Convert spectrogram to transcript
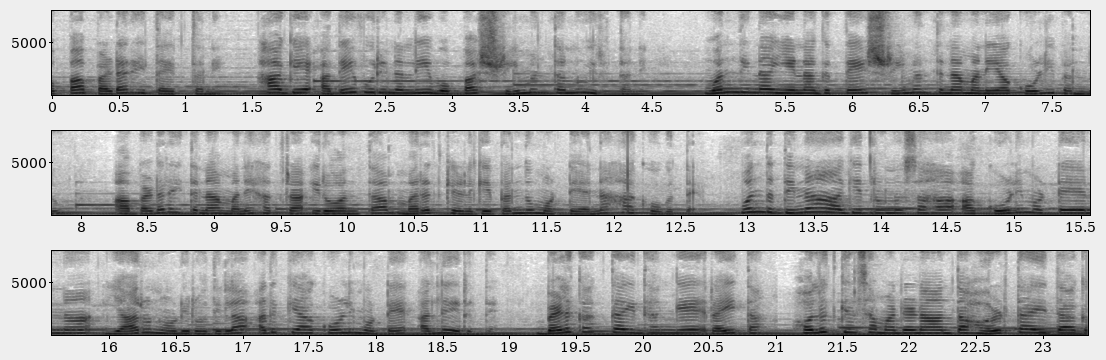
ಒಬ್ಬ ಬಡ ರೈತ ಇರ್ತಾನೆ. ಹಾಗೆ ಅದೇ ಊರಿನಲ್ಲಿ ಒಬ್ಬ ಶ್ರೀಮಂತನೂ ಇರ್ತಾನೆ. ಒಂದಿನ ಏನಾಗುತ್ತೆ ಶ್ರೀಮಂತನ ಮನೆಯ ಕೋಳಿ ಬಂದು, ಆ ಬಡ ರೈತನ ಮನೆ ಹತ್ರ ಇರುವಂತ ಮರದ ಕೆಳಗೆ ಬಂದು ಮೊಟ್ಟೆಯನ್ನ ಹಾಕಿ ಹೋಗುತ್ತೆ ಒಂದು ದಿನ ಆಗಿದ್ರೂ ಸಹ ಆ ಕೋಳಿ ಮೊಟ್ಟೆಯನ್ನ ಯಾರು ನೋಡಿರೋದಿಲ್ಲ. ಅದಕ್ಕೆ ಆ ಕೋಳಿ ಮೊಟ್ಟೆ ಅಲ್ಲೇ ಇರುತ್ತೆ. ಬೆಳಕಾಗ್ತಾ ಇದ್ದಂಗೆ ರೈತ, ಹೊಲದ ಕೆಲಸ ಮಾಡೋಣ ಅಂತ ಹೊರಡ್ತಾ ಇದ್ದಾಗ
